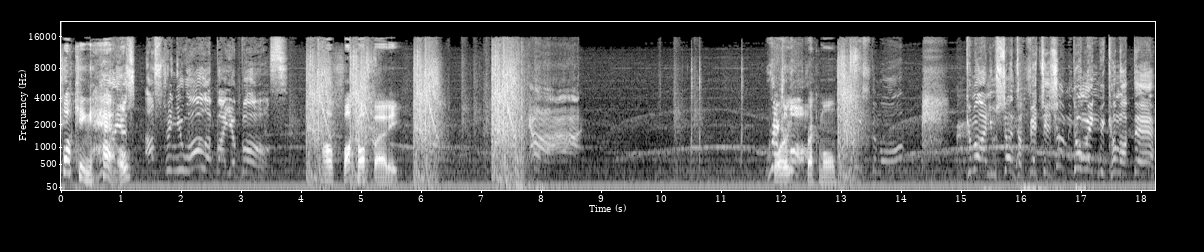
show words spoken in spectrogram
Fucking hell! Warriors, I'll string you all up by your balls! Oh, fuck off, Birdie. Ah! Or them all! wreck 'em all. Me come up there!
